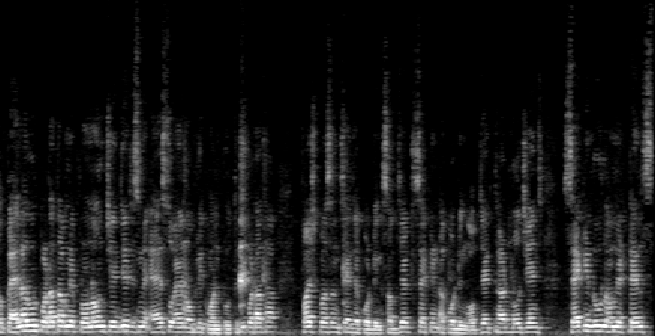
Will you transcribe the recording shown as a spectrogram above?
तो पहला रूल पढ़ा था हमने प्रोनाउन चेंजेस जिसमें S O N oblique one two three पढ़ा था। First person change according subject second according object third no change second rule हमने टेंस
